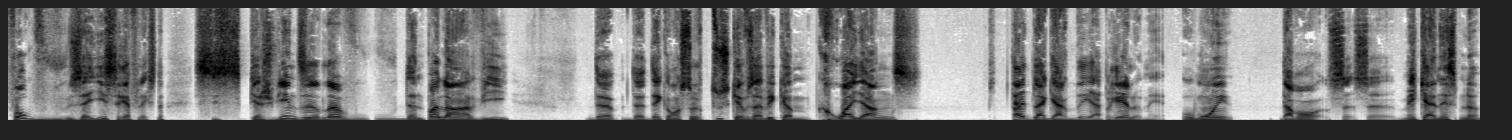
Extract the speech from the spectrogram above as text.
faut que vous ayez ce réflexe-là. Si ce que je viens de dire là vous, vous donne pas l'envie de, déconstruire tout ce que vous avez comme croyance, peut-être de la garder après, là, mais au moins d'avoir ce, mécanisme-là.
